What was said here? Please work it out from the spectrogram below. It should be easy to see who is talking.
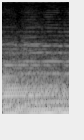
Speaker 1: Oh.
